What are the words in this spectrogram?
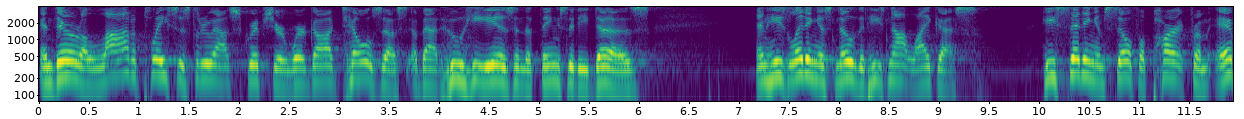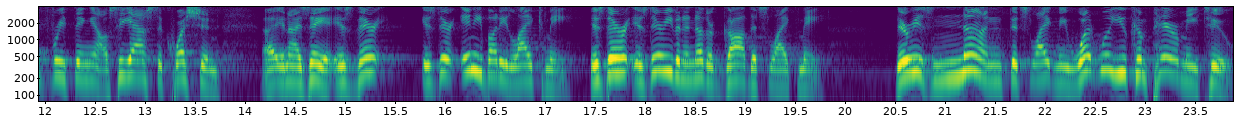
And there are a lot of places throughout Scripture where God tells us about who He is and the things that He does. And He's letting us know that He's not like us. He's setting himself apart from everything else. He asked the question uh, in Isaiah is there, is there anybody like me? Is there, is there even another God that's like me? There is none that's like me. What will you compare me to?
